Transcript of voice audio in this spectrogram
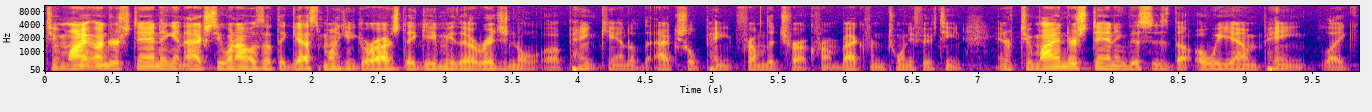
to my understanding, and actually when I was at the Gas Monkey Garage, they gave me the original uh, paint can of the actual paint from the truck from back from 2015. And to my understanding, this is the OEM paint, like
